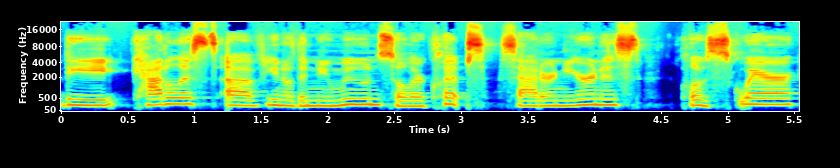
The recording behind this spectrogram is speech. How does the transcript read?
the catalysts of, you know, the new moon, solar eclipse, Saturn, Uranus, close square,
